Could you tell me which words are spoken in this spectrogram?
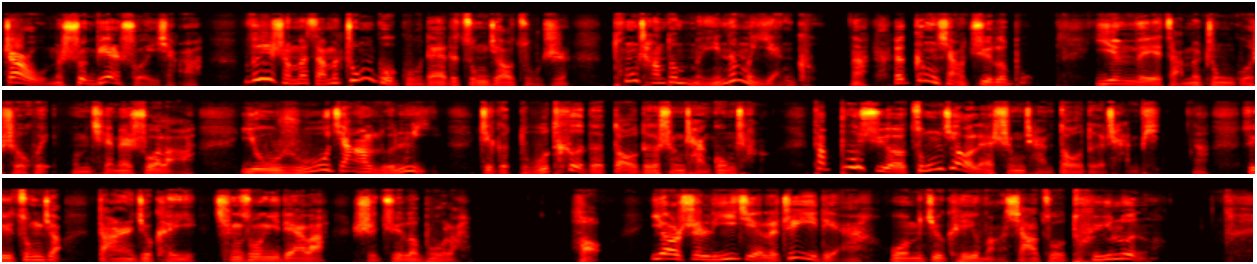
这儿我们顺便说一下啊，为什么咱们中国古代的宗教组织通常都没那么严格啊，更像俱乐部？因为咱们中国社会，我们前面说了啊，有儒家伦理这个独特的道德生产工厂，它不需要宗教来生产道德产品啊，所以宗教当然就可以轻松一点了，是俱乐部了。好，要是理解了这一点啊，我们就可以往下做推论了。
